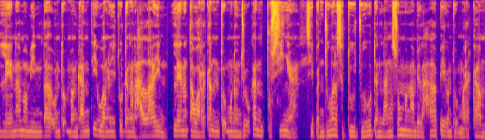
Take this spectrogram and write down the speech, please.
Lena meminta untuk mengganti uang itu dengan hal lain. Lena tawarkan untuk menunjukkan pusinya. Si penjual setuju dan langsung mengambil HP untuk merekam.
